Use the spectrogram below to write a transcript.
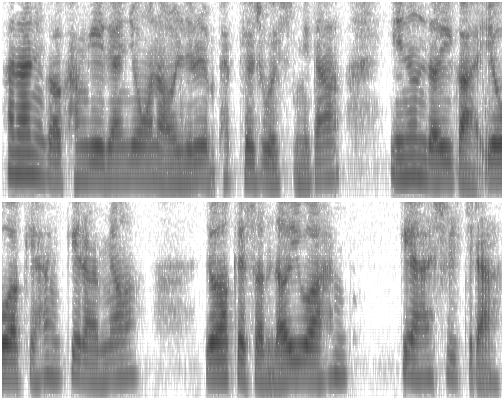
하나님과 관계에 대한 영원한 원리를 밝혀주고 있습니다. 이는 너희가 여호와께 함께라며 여호와께서 너희와 함께 하실지라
